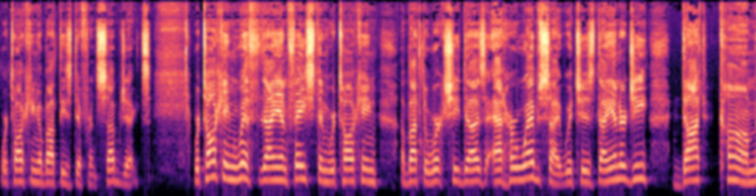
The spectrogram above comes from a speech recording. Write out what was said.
We're talking about these different subjects. We're talking with Diane Faiston. We're talking about the work she does at her website, which is dianergy.com,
